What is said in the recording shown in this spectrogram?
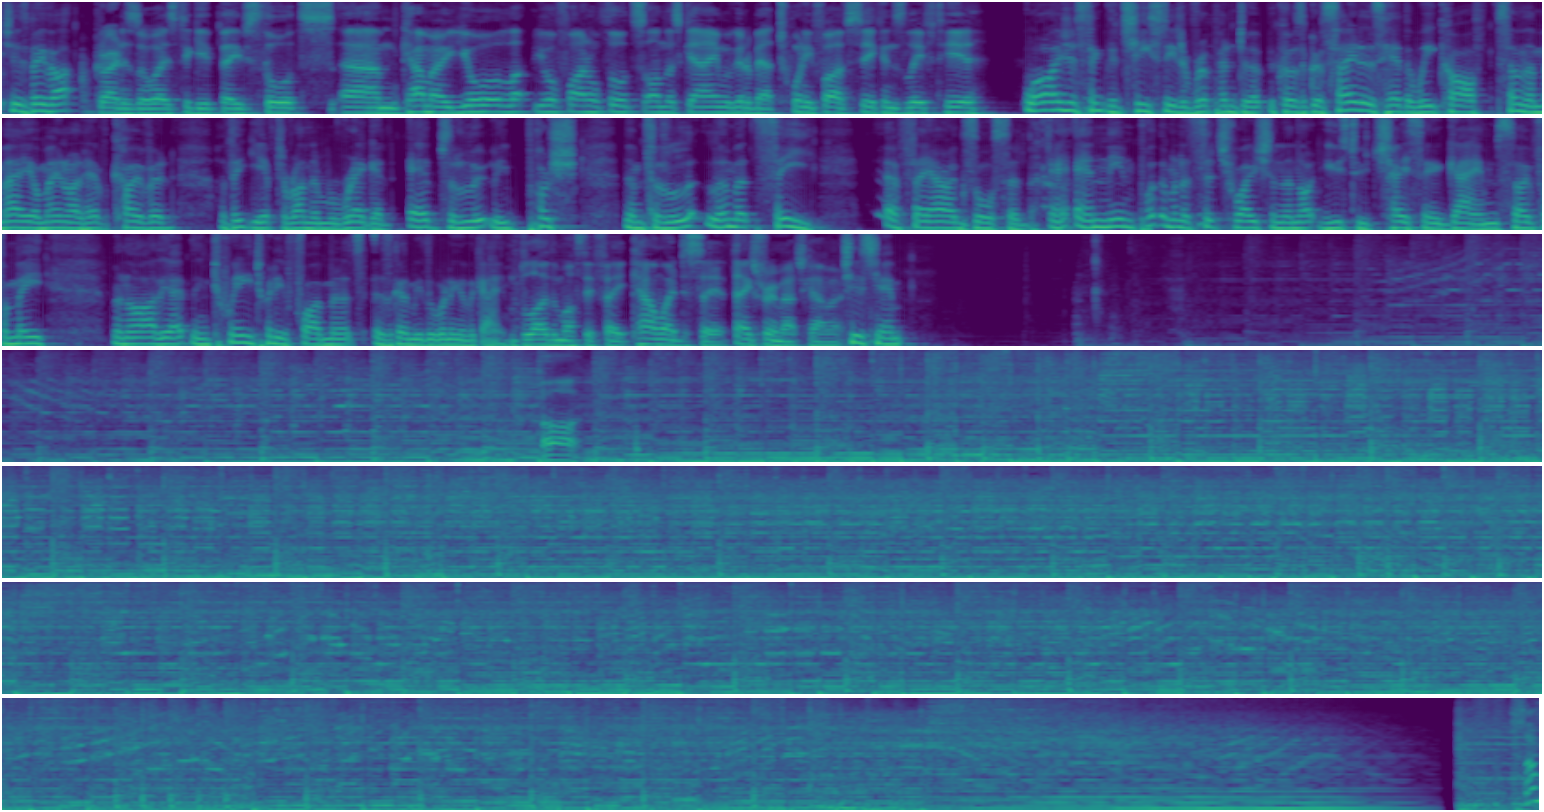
Cheers, Beaver. Great as always to get Beav's thoughts. Um, Kamo, your your final thoughts on this game? We've got about 25 seconds left here. Well, I just think the Chiefs need to rip into it because the Crusaders had the week off. Some of them may or may not have COVID. I think you have to run them ragged, absolutely push them to the limit, see if they are exhausted, and, and, then put them in a situation they're not used to chasing a game. So for me, Manaia, the opening 20, 25 minutes is going to be the winning of the game. Blow them off their feet. Can't wait to see it. Thanks very much, Kamo. Cheers, champ. Oh,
